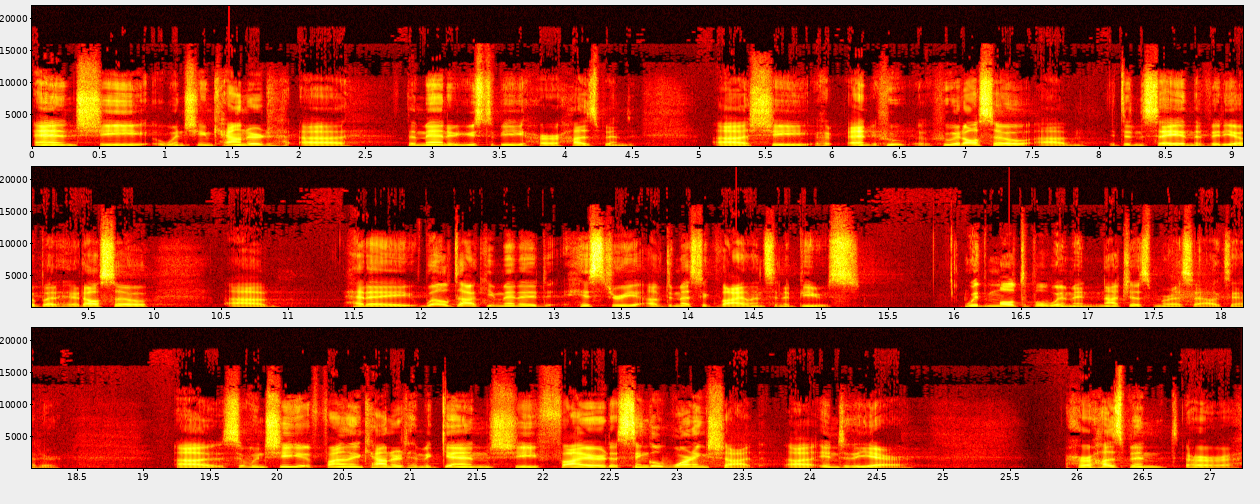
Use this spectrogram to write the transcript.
and she, when she encountered uh, the man who used to be her husband, uh, she and who who had also um, it didn't say in the video, but had also uh, had a well documented history of domestic violence and abuse with multiple women, not just Marissa Alexander. Uh, so when she finally encountered him again, she fired a single warning shot uh, into the air. Her husband, her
